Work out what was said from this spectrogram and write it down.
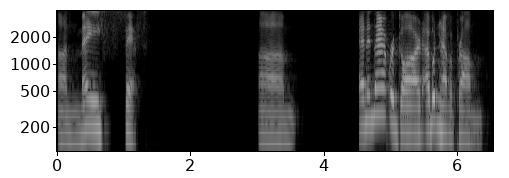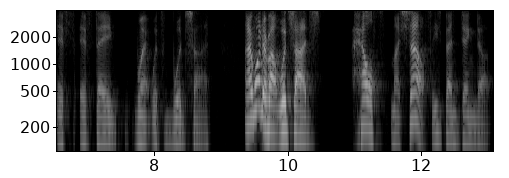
on May 5th. Um, and in that regard, I wouldn't have a problem if if they went with Woodside. And I wonder about Woodside's health myself. He's been dinged up.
